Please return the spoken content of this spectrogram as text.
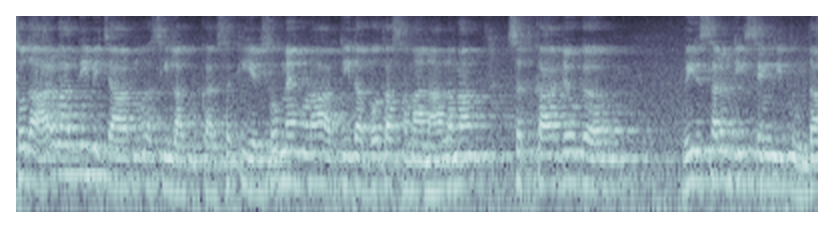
ਸੁਧਾਰਵਾਦੀ ਵਿਚਾਰ ਨੂੰ ਅਸੀਂ ਲਾਗੂ ਕਰ ਸਕੀਏ। ਸੋ ਮੈਂ ਹੁਣ ਆਪ ਜੀ ਦਾ ਬਹੁਤਾ ਸਮਾਂ ਨਾ ਲਵਾਂ। ਸਤਿਕਾਰਯੋਗ ਵੀਰ ਸਰਬਜੀਤ ਸਿੰਘ ਜੀ ਤੁੰਦਾ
